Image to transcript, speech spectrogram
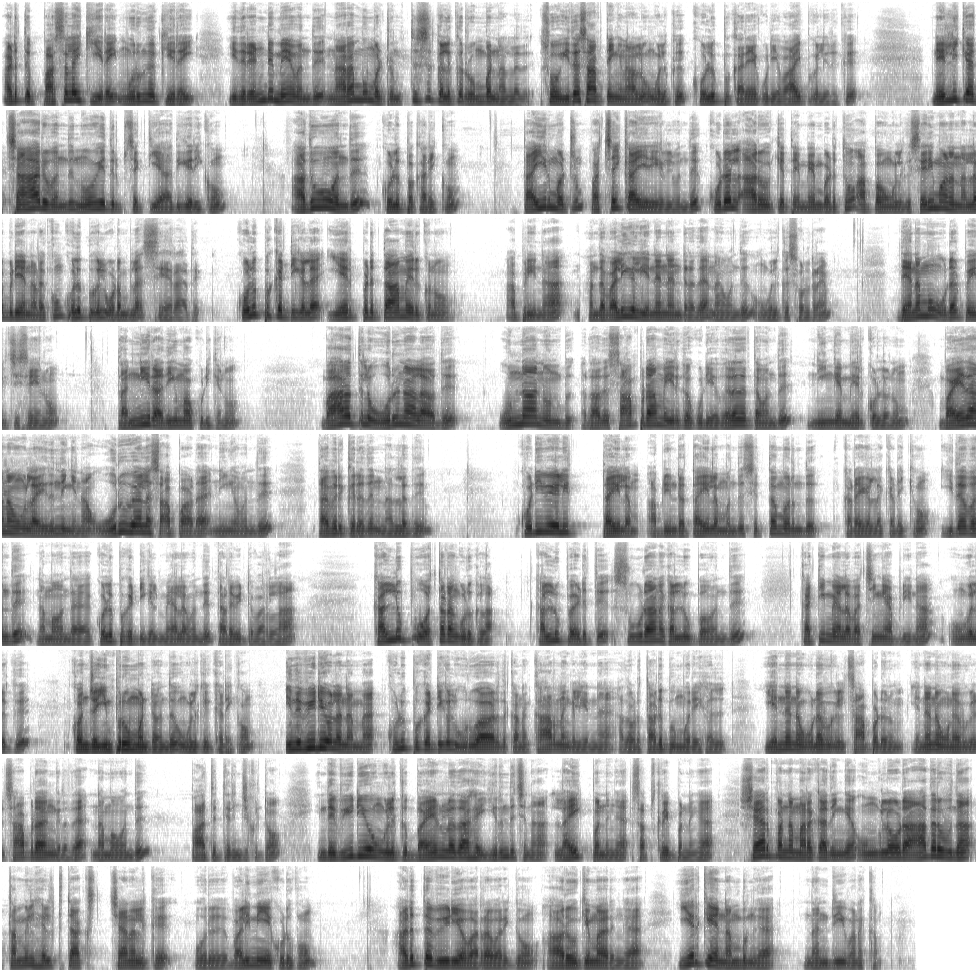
அடுத்து பசலைக்கீரை முருங்கைக்கீரை இது ரெண்டுமே வந்து நரம்பு மற்றும் திசுக்களுக்கு ரொம்ப நல்லது. ஸோ இதை சாப்பிட்டீங்கனாலும் உங்களுக்கு கொழுப்பு கரையக்கூடிய வாய்ப்புகள் இருக்குது நெல்லிக்காய் சாறு வந்து நோய் எதிர்ப்பு சக்தியை அதிகரிக்கும். அதுவும் வந்து கொழுப்பை கரைக்கும். தயிர் மற்றும் பச்சை காய்கறிகள் வந்து குடல் ஆரோக்கியத்தை மேம்படுத்தும். அப்போ உங்களுக்கு செரிமானம் நல்லபடியாக நடக்கும் கொழுப்புகள் உடம்புல சேராது. கொழுப்பு கட்டிகளை ஏற்படுத்தாமல் இருக்கணும். அப்படின்னா அந்த வழிகள் என்னென்னன்றதை நான் வந்து உங்களுக்கு சொல்கிறேன் தினமும் உடற்பயிற்சி செய்யணும். தண்ணீர் அதிகமாக குடிக்கணும். வாரத்தில் ஒரு நாளாவது உண்ணா நோன்பு அதாவது சாப்பிடாம இருக்கக்கூடிய விரதத்தை வந்து நீங்கள் மேற்கொள்ளணும். வயதானவங்களாக இருந்தீங்கன்னா ஒருவேளை சாப்பாடை நீங்கள் வந்து தவிர்க்கிறது நல்லது. கொடிவேலி தைலம் அப்படின்ற தைலம் வந்து சித்த மருந்து கடைகளில் கிடைக்கும். இதை வந்து நம்ம அந்த கொழுப்பு கட்டிகள் மேலே வந்து தடவிட்டு வரலாம். கல்லுப்பு ஒத்தடம் கொடுக்கலாம். கல்லுப்பை எடுத்து சூடான கல்லுப்பை வந்து கட்டி மேலே வச்சிங்க அப்படின்னா உங்களுக்கு கொஞ்சம் இம்ப்ரூவ்மெண்ட் வந்து உங்களுக்கு கிடைக்கும். இந்த வீடியோவில் நம்ம கொழுப்பு கட்டிகள் உருவாகிறதுக்கான காரணங்கள் என்ன? அதோட தடுப்பு முறைகள் என்னென்ன உணவுகள் சாப்பிடணும் என்னென்ன உணவுகள் சாப்பிடாங்கிறத நம்ம வந்து பார்த்து தெரிஞ்சுக்கிட்டோம். இந்த வீடியோ உங்களுக்கு பயனுள்ளதாக இருந்துச்சுன்னா லைக் பண்ணுங்கள் சப்ஸ்கிரைப் பண்ணுங்கள் ஷேர் பண்ண மறக்காதீங்க. உங்களோட ஆதரவு தான் தமிழ் ஹெல்த் டாக்ஸ் சேனலுக்கு ஒரு வலிமையை கொடுக்கும். அடுத்த வீடியோ வர்ற வரைக்கும் ஆரோக்கியமாக இருங்க. இயற்கையை நம்புங்க. நன்றி வணக்கம்.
